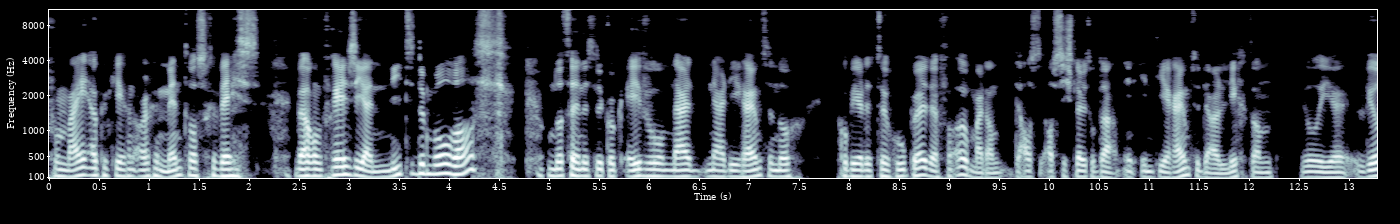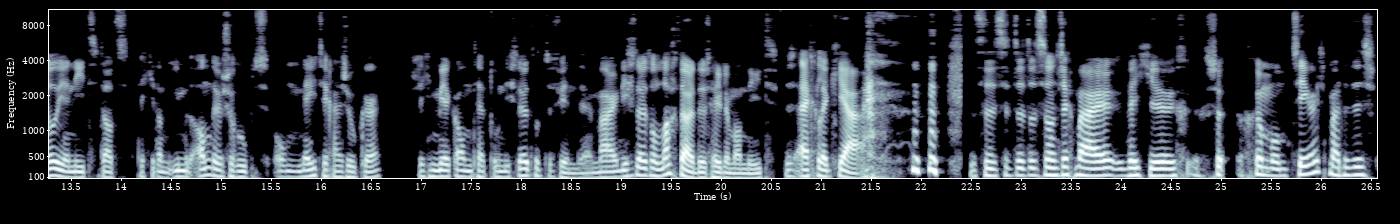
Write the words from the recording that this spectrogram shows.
voor mij elke keer een argument was geweest waarom Freesia niet de mol was. Omdat zij natuurlijk ook Everon naar, naar die ruimte nog probeerde te roepen. Dacht van, oh, maar dan, als, als die sleutel daar in, in die ruimte daar ligt, dan wil je, wil je niet dat, dat je dan iemand anders roept om mee te gaan zoeken zodat je meer kans hebt om die sleutel te vinden. Maar die sleutel lag daar dus helemaal niet. Dus eigenlijk ja. dat, is, dat is dan zeg maar een beetje ge- gemonteerd. Maar dat is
